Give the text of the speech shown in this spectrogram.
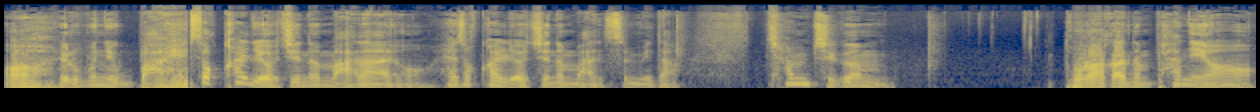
아, 여러분이 마 해석할 여지는 많아요. 해석할 여지는 많습니다. 참 지금 돌아가는 판이요.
